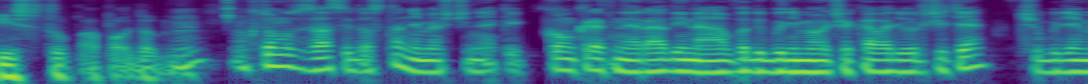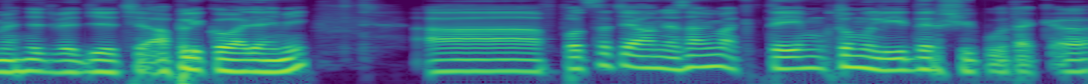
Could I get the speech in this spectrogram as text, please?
prístup a podobne. Hm? K tomu asi dostaneme ešte nejaké konkrétne rady, návody budeme očakávať určite, čo budeme hneď vedieť aplikovať aj my. A v podstate ale mňa zaujíma k, tým, k tomu leadershipu, tak uh,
